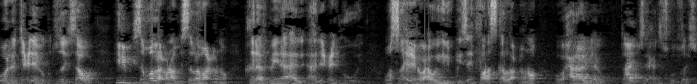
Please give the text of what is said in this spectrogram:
oo la jeclyahay bay kutusaysaa wey hilibkiisa ma la cunaa mise lama cuno? Khilaaf bayna ahli ahlicilmi wey wasaxiix waxa wey hilibkiisa in faraska la cuno oo xalaal yahay ayb siday xadiis kutusayso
